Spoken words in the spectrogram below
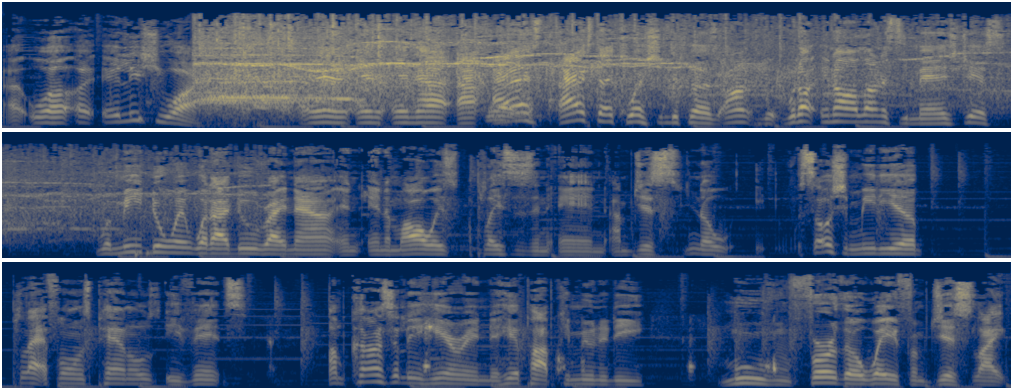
Uh, well, uh, at least you are. And and, and I, I, I, asked, I asked that question because, on, without, in all honesty, man, it's just with me doing what I do right now, and, and I'm always places, and, and I'm just, you know, social media platforms, panels, events. I'm constantly hearing the hip hop community moving further away from just like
